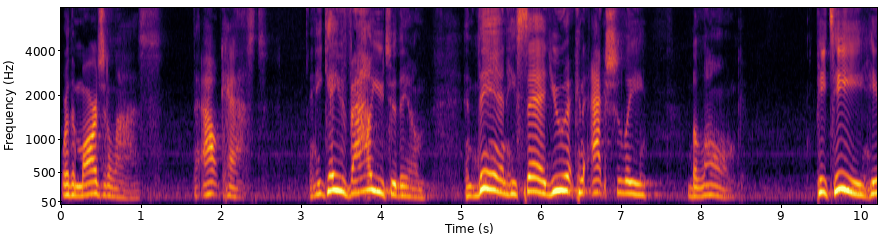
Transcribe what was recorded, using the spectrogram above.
were the marginalized, the outcasts, and he gave value to them. And then he said, You can actually belong. PT, he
